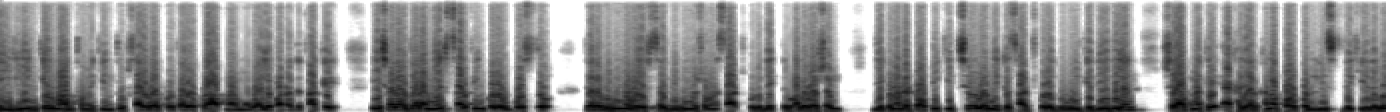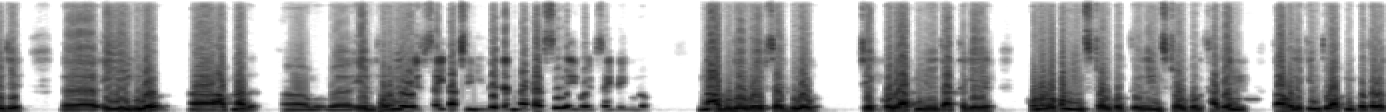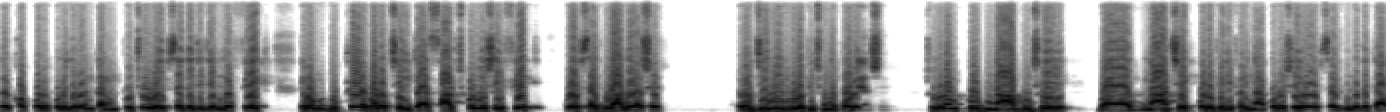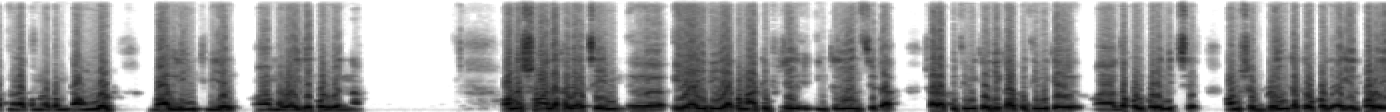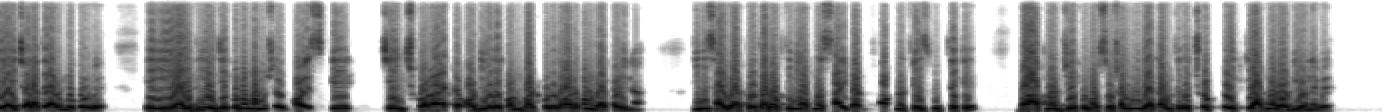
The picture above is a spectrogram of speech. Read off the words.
এই লিঙ্কের মাধ্যমে কিন্তু সাইবার প্রতারকরা আপনার মোবাইলে পাঠাতে থাকে। এছাড়াও যারা নেট সার্ফিং করে অভ্যস্ত, যারা বিভিন্ন ওয়েবসাইট বিভিন্ন সময় সার্চ করে দেখতে ভালোবাসেন, যে কোনো একটা টপিক ইচ্ছে হলো নেটে সার্চ করে গুগলকে দিয়ে দিলেন, সে আপনাকে এক হাজার খানা পরপর লিস্ট দেখিয়ে দেবে যে এই এইগুলো আপনার এর ধরনের ওয়েবসাইট আছে। রিলেটেড ম্যাটার্স এর এই ওয়েবসাইট এইগুলো। না বুঝে ওয়েবসাইটগুলো চেক করে আপনি যদি তার থেকে কোন রকম ইনস্টল করতে ইনস্টল করে থাকেন তাহলে কিন্তু আপনি প্রতারকের খপ্পরে পড়ে যাবেন, কারণ প্রচুর ওয়েবসাইটে যে যেগুলো ফেক এবং দুঃখের ব্যাপার হচ্ছে এইটা সার্চ করলে সেই ফেক ওয়েবসাইটগুলো আগে আসে, এবং জেনুইনগুলো পিছনে পড়ে আসে। সুতরাং খুব না বুঝে বা না চেক করে ভেরিফাই না করে সেই ওয়েবসাইটগুলো থেকে আপনারা কোনো রকম ডাউনলোড বা লিংক নিজের মোবাইলকে করবেন না। অনেক সময় দেখা যাচ্ছে এআই দিয়ে এখন আর্টিফিশিয়াল ইন্টেলিজেন্স যেটা সারা পৃথিবীকে, অধিকার পৃথিবীকে দখল করে নিচ্ছে। মানুষের ব্রেনটাকেও এর পরে এআই চালাতে আরম্ভ করবে। এই এআই দিয়ে যে কোনো মানুষের ভয়েসকে চেঞ্জ করা, একটা অডিওকে কনভার্ট করে দেওয়াটা কোনো ব্যাপারই না। যিনি সাইবার প্রতারক, তিনি আপনার সাইবার আপনার ফেসবুক থেকে বা আপনার যে কোনো সোশ্যাল মিডিয়া অ্যাকাউন্ট থেকে ছোট্ট একটি আপনার অডিও নেবে।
